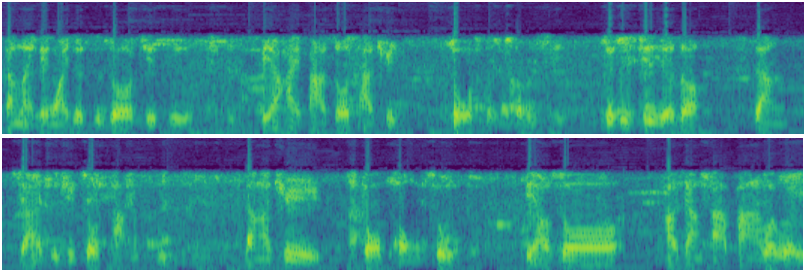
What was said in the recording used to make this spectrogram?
当然另外就是说，其实不要害怕说他去做什么东西，就是其实有时候让小孩子去做尝试。让他去多碰触，不要说好像啊怕他会危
